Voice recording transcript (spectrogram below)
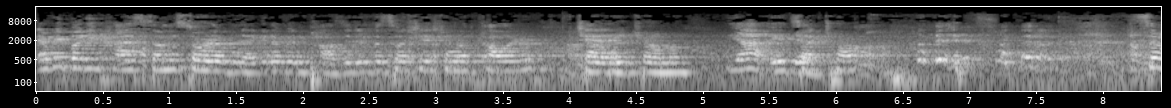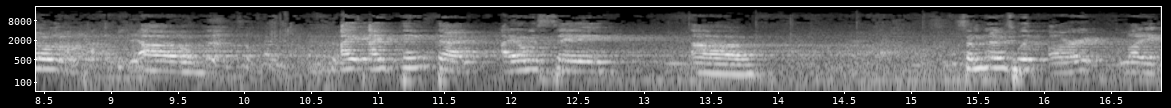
everybody has some sort of negative and positive association with color. Childhood trauma. yeah, it's Yeah. like trauma. so um, I, I think that I always say uh, sometimes with art, like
